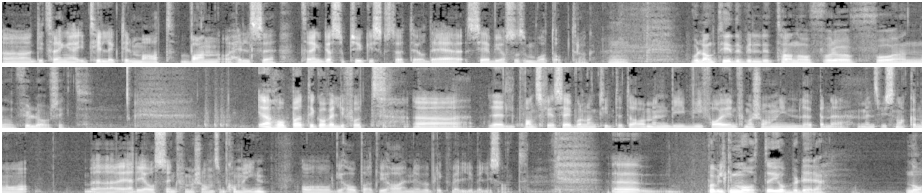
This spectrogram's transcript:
Uh, de trenger i tillegg til mat, vann og helse, trenger de også psykisk støtte. og Det ser vi også som vårt oppdrag. Mm. Hvor lang tid vil det ta nå for å få en full oversikt? Jeg håper at det går veldig fort. Uh, det er litt vanskelig å se hvor lang tid det tar, men vi, vi får informasjon innløpende. Mens vi snakker nå, uh, er det også informasjon som kommer inn, og vi håper at vi har en overblikk veldig, veldig snart. Eh, på hvilken måte jobber dere nå?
